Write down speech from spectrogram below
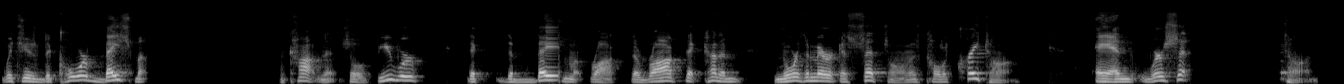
which is the core basement continent. So if you were the, the basement rock, the rock that kind of North America sits on is called a craton. And we're sitting on.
